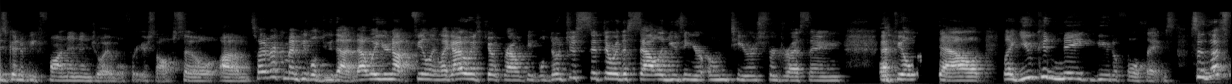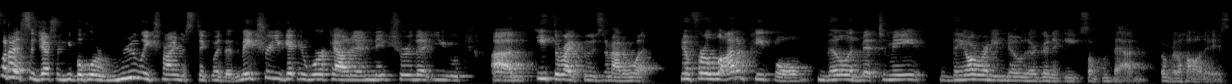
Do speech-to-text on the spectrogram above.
is going to be fun and enjoyable for yourself. So, um, so I recommend people do that. That way, you're not feeling like I always joke around with people. Don't just sit there with a salad using your own tears for dressing and feel left out. Like you can make beautiful things. So that's what I suggest for people who are really trying to stick with it. Make sure you get your workout in. Make sure that you um, eat the right foods no matter what. You know, for a lot of people, they'll admit to me they already know they're going to eat something bad over the holidays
